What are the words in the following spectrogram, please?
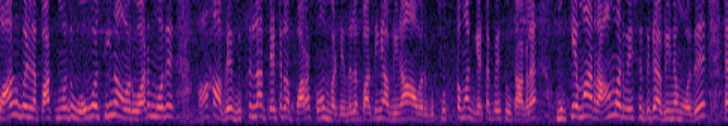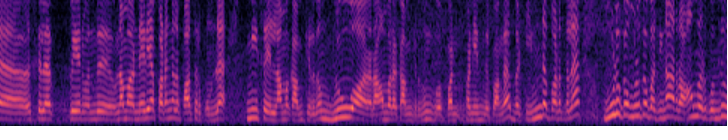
பாகுபலியில் பார்க்கும்போது ஒவ்வொரு சீனும் அவர் வரும்போது ஆஹா அப்படியே விசிலாக தேட்டரில் பறக்கும். பட் இதில் பார்த்தீங்க அப்படின்னா அவருக்கு சுத்தமாக கெட்டப்பே சூட் ஆகலை. முக்கியமாக ராமர் வேஷத்துக்கு அப்படின்னும் போது சில பேர் வந்து நம்ம நிறைய படங்களை பார்த்துருப்போம்ல மீசை இல்லாமல் காமிக்கிறதும் ப்ளூவாக ராமரை காமிக்கிறதும் பண் பண்ணியிருந்திருப்பாங்க. பட் இந்த படத்தில் முழுக்க முழுக்க பார்த்தீங்கன்னா ராமருக்கு வந்து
